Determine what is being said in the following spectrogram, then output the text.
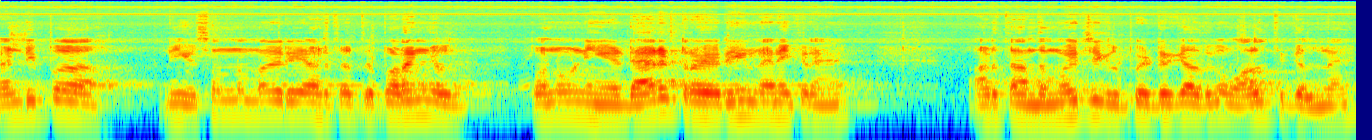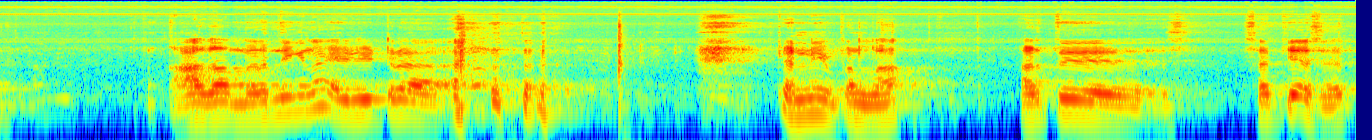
கண்டிப்பாக நீங்கள் சொன்ன மாதிரி அடுத்தடுத்த படங்கள் பண்ணுவோம். நீங்கள் டேரக்டர் ஆகிறீங்கன்னு நினைக்கிறேன். அடுத்த அந்த முயற்சிகள் போயிட்டுருக்கு. அதுக்கும் வாழ்த்துக்கள்னு ஆகாமல் இருந்தீங்கன்னா எடிட்டராக கன்னியூ பண்ணலாம். அடுத்து சத்யா சார்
